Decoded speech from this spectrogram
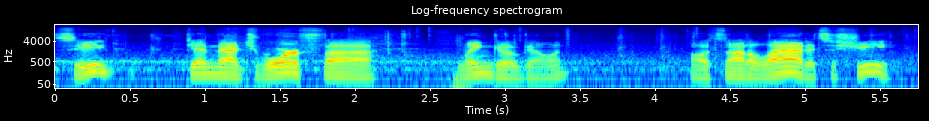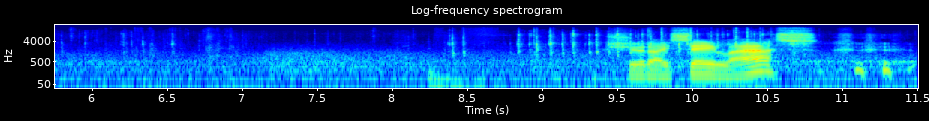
See? Getting that dwarf uh, lingo going. Oh, it's not a lad, it's a she. Should I say lass?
